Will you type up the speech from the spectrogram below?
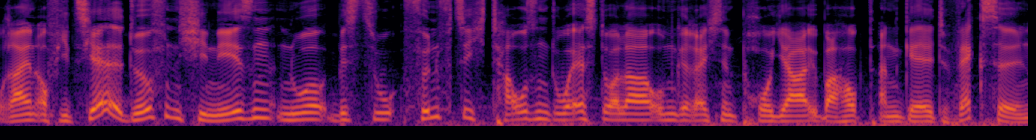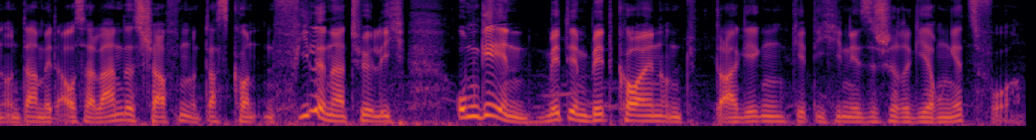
Rein offiziell dürfen dürfen Chinesen nur bis zu 50.000 US-Dollar umgerechnet pro Jahr überhaupt an Geld wechseln und damit außer Landes schaffen. Und das konnten viele natürlich umgehen mit dem Bitcoin und dagegen geht die chinesische Regierung jetzt vor.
